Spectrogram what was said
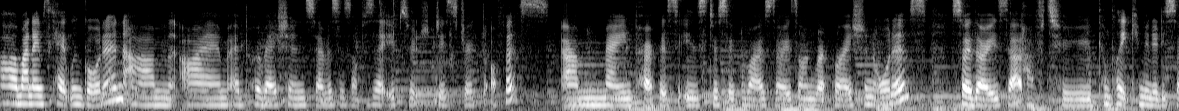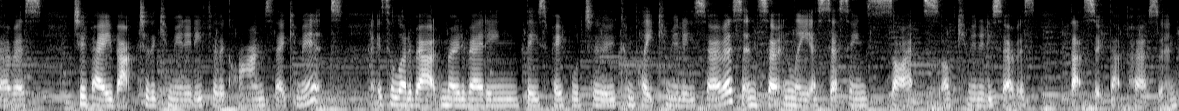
Uh, my name's Caitlin Gordon. Um, I'm a Probation Services Officer at Ipswich District Office. Our main purpose is to supervise those on reparation orders, so those that have to complete community service to pay back to the community for the crimes they commit. It's a lot about motivating these people to complete community service and certainly assessing sites of community service that suit that person.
